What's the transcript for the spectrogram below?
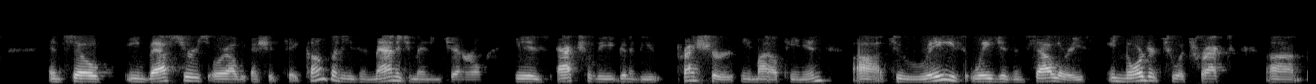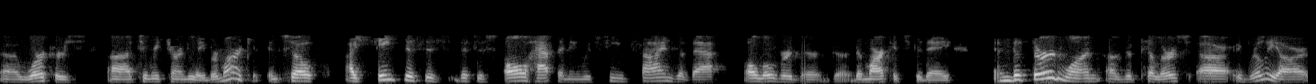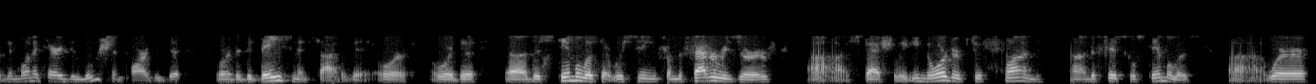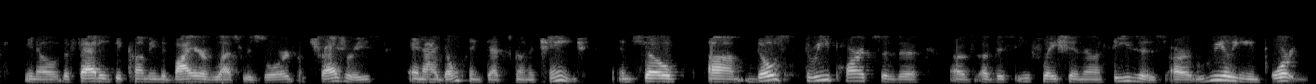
And so investors, or I should say companies and management in general, is actually going to be pressured, in my opinion, uh, to raise wages and salaries in order to attract uh, uh, workers uh, to return to labor market. And so I think this is this is all happening. We've seen signs of that all over the, the, the markets today. And the third one of the pillars uh, really are the monetary dilution part of the or the debasement side of it, or or the uh, the stimulus that we're seeing from the Federal Reserve, uh, especially in order to fund uh, the fiscal stimulus, uh, where you know the Fed is becoming the buyer of last resort of treasuries, and I don't think that's going to change. And so um, those three parts of the of, of this inflation uh, thesis are really important,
